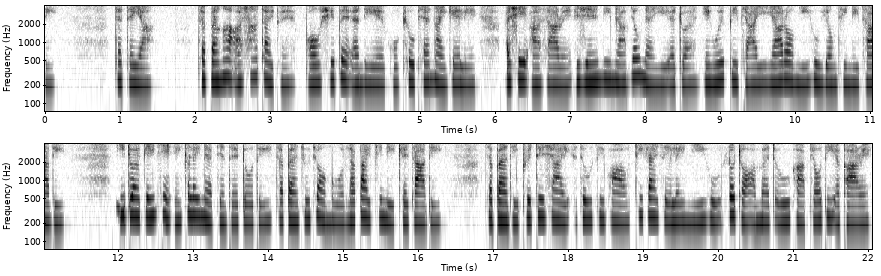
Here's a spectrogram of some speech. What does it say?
သည်တတရာ ဂျပန်ကအာရှတိုက်တွင်ဘော်ရှိဘက်အန်ဒီယေကိုဖြိုဖျက်နိုင်ခဲ့လျင်အရှိအာရှတွင်အရင်နှီးများမြုပ်နှံရေးအတွက်ငြိမ်ဝဲပြပြရေးရတော့မည်ဟုယုံကြည်နေကြသည်ဤတွက်ကိန်းဖြင့်အင်္ဂလိပ်နှင့်ပြင်သစ်တို့သည်ဂျပန်ကျူးကျော်မှုကိုလက်ပိုက်ကြည့်နေခဲ့ကြသည်ဂျပန်သည်ဗြိတိရှ၏အကျိုးစီးပွားကိုထိခိုက်စေလိမ့်မည်ဟုလွှတ်တော်အမတ်တဦးကပြောသည့်အခါတွင်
